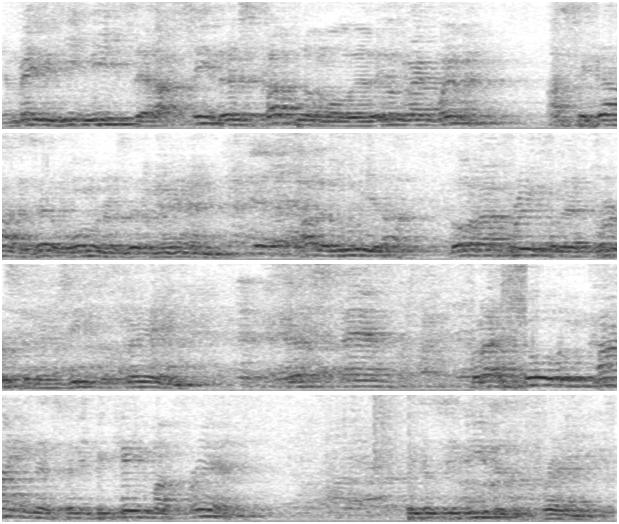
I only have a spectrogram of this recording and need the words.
And maybe he needs that. I see there's a couple of them over there. They look like women. I say, God, is that a woman or is that a man? Hallelujah. Lord, I pray for that person in Jesus' name. You understand? But I showed him kindness and he became my friend because he needed a friend.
